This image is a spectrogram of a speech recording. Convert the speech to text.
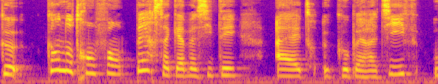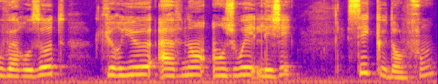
que quand notre enfant perd sa capacité à être coopératif, ouvert aux autres, curieux, avenant, enjoué, léger, c'est que dans le fond,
